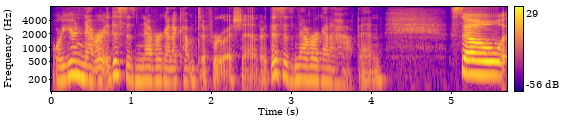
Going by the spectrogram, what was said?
or you're never, this is never going to come to fruition, or this is never going to happen. So,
